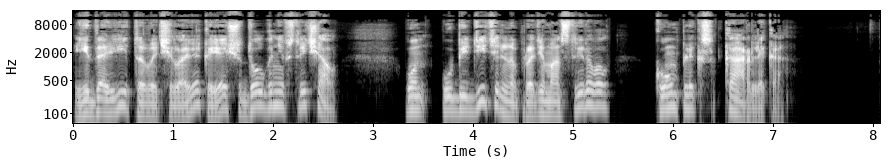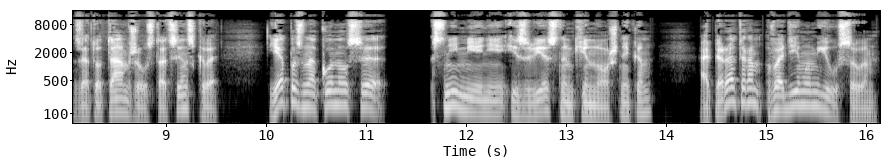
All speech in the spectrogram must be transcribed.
ядовитого человека я еще долго не встречал. Он убедительно продемонстрировал комплекс карлика. Зато там же, у Стацинского, я познакомился с не менее известным киношником, оператором Вадимом Юсовым.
